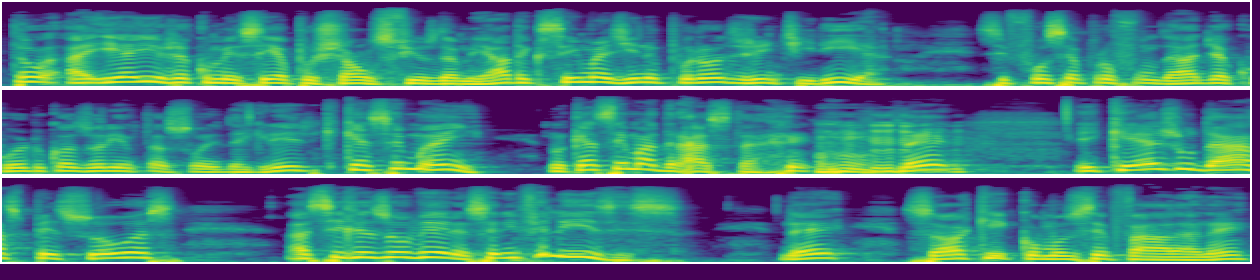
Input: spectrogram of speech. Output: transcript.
Então, aí, aí eu já comecei a puxar uns fios da meada que você imagina por onde a gente iria se fosse aprofundar de acordo com as orientações da igreja, que quer ser mãe, não quer ser madrasta, né? E quer ajudar as pessoas a se resolverem, a serem felizes, né? Só que, como você fala, né?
